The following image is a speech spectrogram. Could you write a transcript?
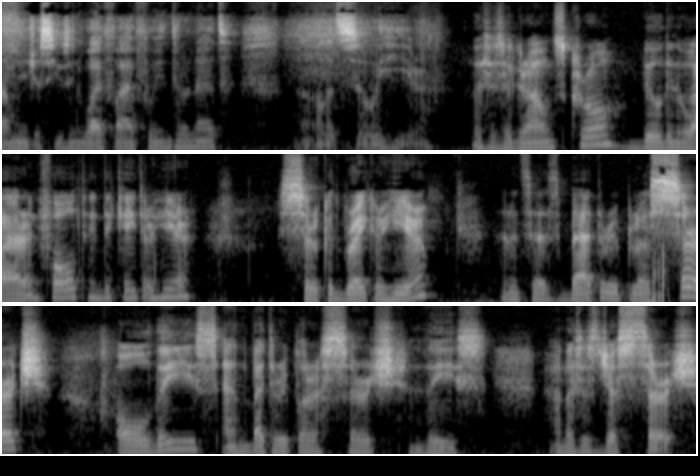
I'm just using Wi-Fi for internet. Uh, let's see over here. This is a ground screw, built-in wire and fault indicator here. Circuit breaker here. And it says battery plus surge all these and battery plus surge these. And this is just surge.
